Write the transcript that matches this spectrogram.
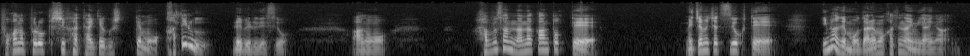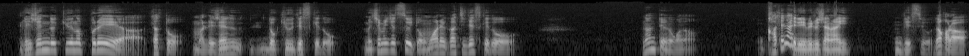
他のプロ棋士が対局しても勝てるレベルですよ。あの、羽生さん7冠取って、めちゃめちゃ強くて、今でも誰も勝てないみたいな、レジェンド級のプレイヤーだと、まあレジェンド級ですけど、めちゃめちゃ強いと思われがちですけど、なんていうのかな。勝てないレベルじゃないんですよ。だから、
